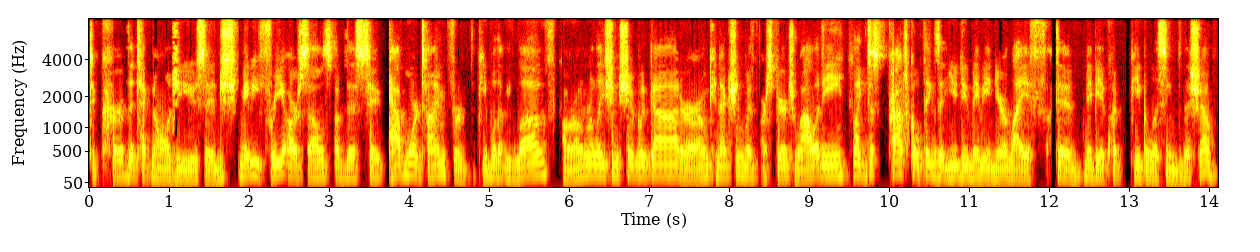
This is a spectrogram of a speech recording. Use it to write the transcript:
to curb the technology usage, maybe free ourselves of this to have more time for the people that we love, our own relationship with God or our own connection with our spirituality, like just practical things that you do maybe in your life to maybe equip people listening to this show?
